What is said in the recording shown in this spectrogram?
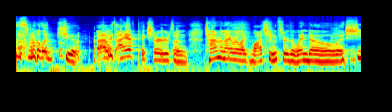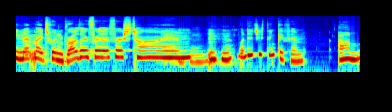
was really cute. I was, I have pictures, and Tom and I were like watching through the window. She met my twin brother for the first time. hmm What did you think of him? Um,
